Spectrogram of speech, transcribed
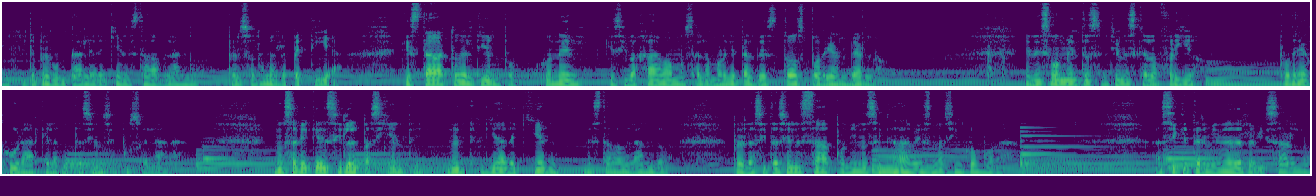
Intenté preguntarle de quién estaba hablando, pero solo me repetía que estaba todo el tiempo con él, que si bajábamos a la morgue tal vez todos podrían verlo. En ese momento sentí un escalofrío. Podría jurar que la habitación se puso helada. No sabía qué decirle al paciente, no entendía de quién me estaba hablando, pero la situación estaba poniéndose cada vez más incómoda. Así que terminé de revisarlo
